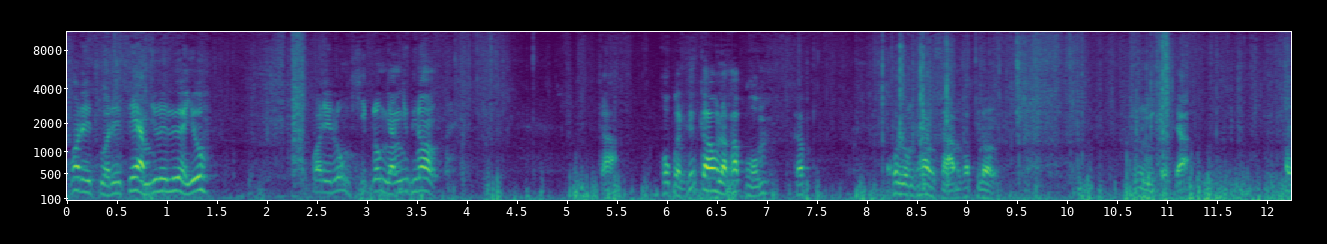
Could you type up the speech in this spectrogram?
พ่อได้ตัวได้แต้มอยู่เรื่อยๆอยู่พ่อได้ลงคลิปลงหยังอยู่พี่น้องกะพบกันคือเก่าแหละครับ ผมครับ คนลงทางสามครับพี่น้องนี่ก็จะ เอา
